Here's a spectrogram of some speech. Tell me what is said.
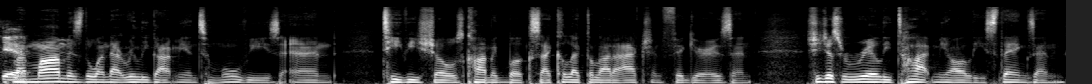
Yeah. my mom is the one that really got me into movies and TV shows, comic books. I collect a lot of action figures and she just really taught me all these things and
